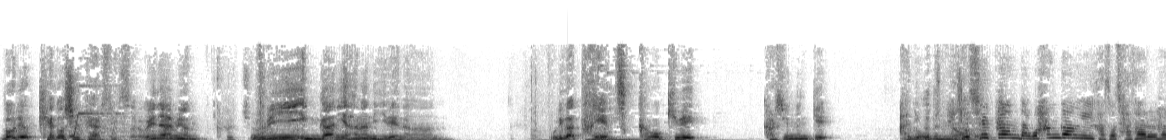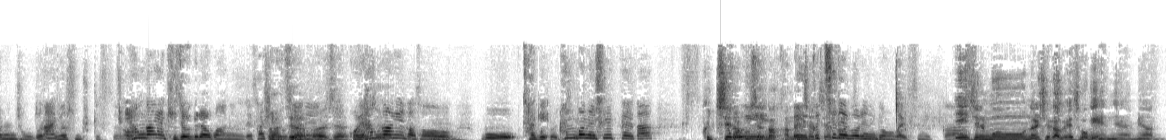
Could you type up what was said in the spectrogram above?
노력해도 실패할 수 있어요. 왜냐하면 우리 인간이 하는 일에는 우리가 다 예측하고 기획할 수 있는 게 아니거든요. 제 실패한다고 한강에 가서 자살을 하는 정도는 아니었으면 좋겠어요. 어. 한강의 기적이라고 하는데 사실 맞아요, 요새는 맞아요, 거의 맞아요. 한강에 가서 뭐 자기 그렇죠. 한 번의 실패가 끝이라고 거의, 생각하는 네, 끝이 돼버리는 경우가 있으니까. 이 질문을 제가 왜 소개했냐면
